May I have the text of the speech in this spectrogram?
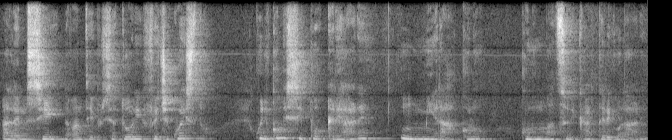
all'MC davanti ai prestatori fece questo. Quindi come si può creare un miracolo con un mazzo di carte regolari?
